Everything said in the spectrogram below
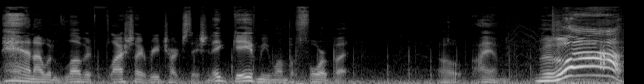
Man, I would love a flashlight recharge station. It gave me one before, but... Oh, I am... Ah!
